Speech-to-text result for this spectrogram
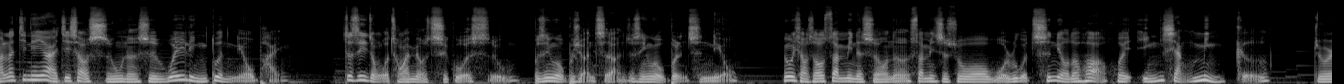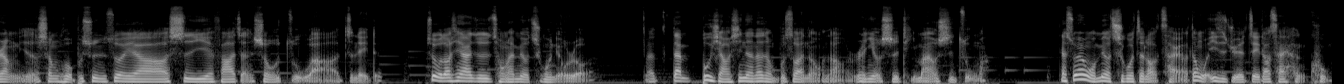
好，那今天要来介绍的食物呢是威灵顿牛排，这是一种我从来没有吃过的食物，不是因为我不喜欢吃啊，就是因为我不能吃牛。因为我小时候算命的时候呢，算命师说我如果吃牛的话，会影响命格，就会让你的生活不顺遂啊，事业发展受阻啊之类的。所以我到现在就是从来没有吃过牛肉，呃，但不小心的那种不算哦，人有失体，马有失足嘛。那虽然我没有吃过这道菜啊，但我一直觉得这道菜很酷。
